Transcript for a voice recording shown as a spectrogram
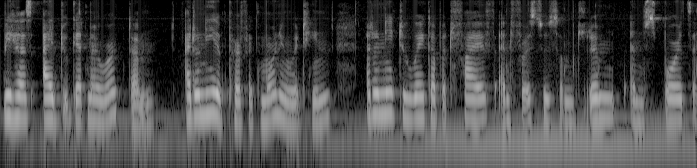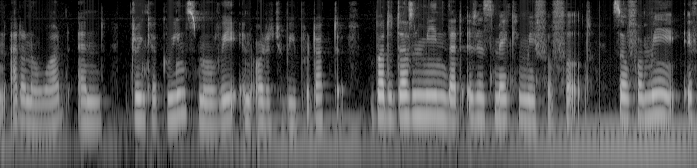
because I do get my work done. I don't need a perfect morning routine. I don't need to wake up at 5 and first do some gym and sports and I don't know what and drink a green smoothie in order to be productive. But it doesn't mean that it is making me fulfilled. So for me, if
